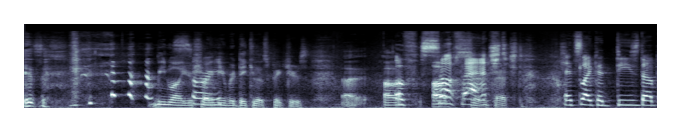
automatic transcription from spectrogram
It's. Meanwhile, you're showing me ridiculous pictures uh, Of of, Sirfetch'd. Sirfetch'd. It's like a D'd up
